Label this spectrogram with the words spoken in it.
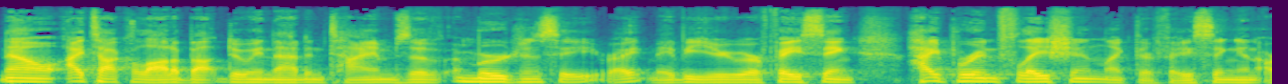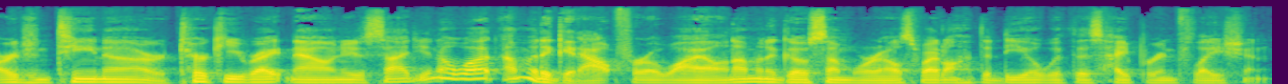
Now, I talk a lot about doing that in times of emergency, right? Maybe you are facing hyperinflation like they're facing in Argentina or Turkey right now, and you decide, you know what, I'm going to get out for a while and I'm going to go somewhere else where I don't have to deal with this hyperinflation.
